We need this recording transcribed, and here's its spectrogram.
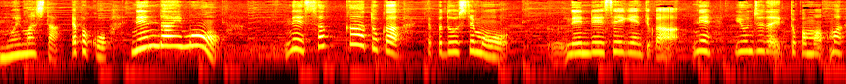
思いました。やっぱこう年代もねサッカーとかやっぱどうしても年齢制限というかね40代とかもまあ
